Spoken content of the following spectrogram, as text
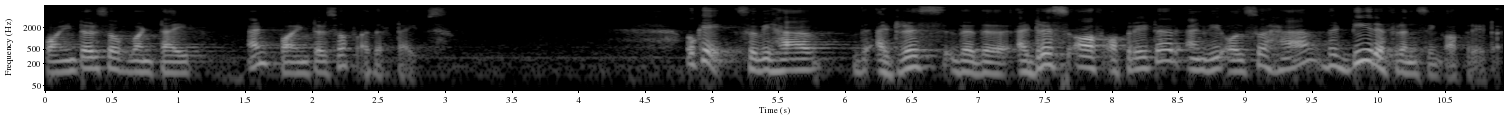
pointers of one type and pointers of other types. Okay, so we have the address the, the address of operator and we also have the dereferencing operator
